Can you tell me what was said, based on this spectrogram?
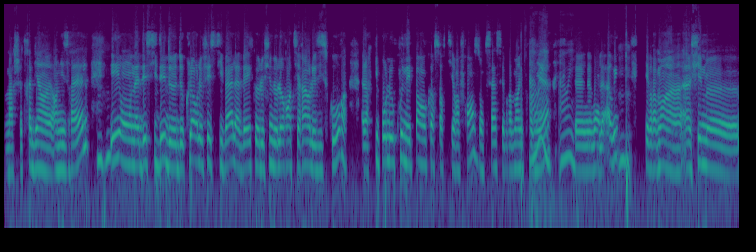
marche très bien euh, en Israël. Mhm. Et on a décidé de, de, clore le festival avec le film de Laurent Tirard, Le Discours, alors qui pour le coup n'est pas encore sorti en France. Donc ça, c'est vraiment une première. Ah oui. Ah oui. voilà. Ah oui. Mhm. C'est vraiment un, un film euh,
